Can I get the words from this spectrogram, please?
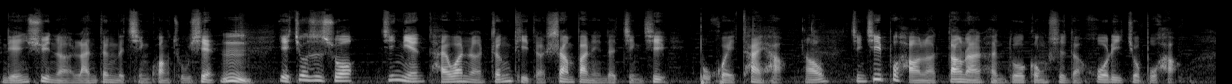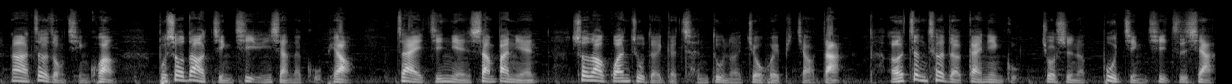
连续呢蓝灯的情况出现。嗯，也就是说，今年台湾呢整体的上半年的景气不会太好。好，景气不好呢，当然很多公司的获利就不好。那这种情况。不受到景气影响的股票，在今年上半年受到关注的一个程度呢，就会比较大。而政策的概念股，就是呢不景气之下，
